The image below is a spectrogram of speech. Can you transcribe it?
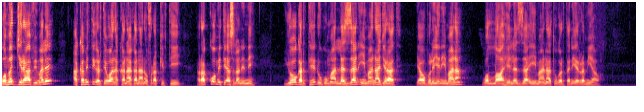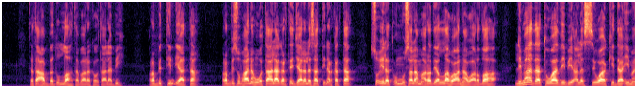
wama jiraafi malee akkamitti gartee waan akkanaa kanaan of rakkifti rakkoo miti aslan inni yoo gartee dhugumaan lazzaan imaanaa jiraate yaa obboleeyyan imaanaa wallaahi lazzaa imaanaatu gartanii irra miyaawa تتعبد الله تبارك وتعالى به. رب التين إياتا. رب سبحانه وتعالى قرتي جلال ساتين أركتا. سئلت أم سلمة رضي الله عنها وأرضاها لماذا تواذبي على السواك دائما؟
